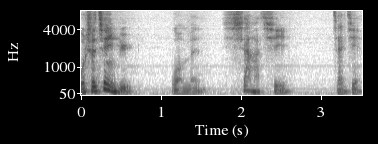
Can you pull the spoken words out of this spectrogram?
我是剑宇，我们下期再见。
